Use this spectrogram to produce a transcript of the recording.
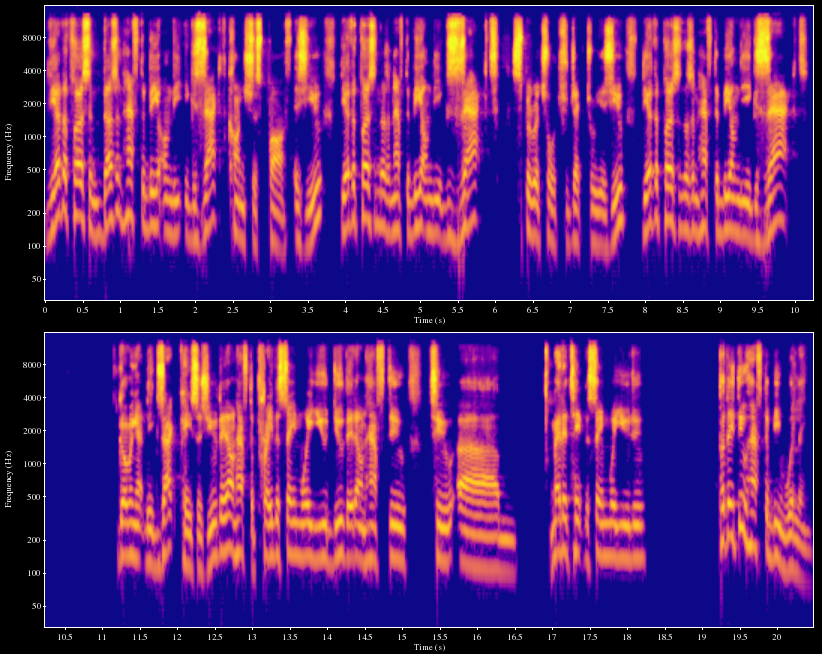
the other person doesn't have to be on the exact conscious path as you. The other person doesn't have to be on the exact spiritual trajectory as you. The other person doesn't have to be on the exact going at the exact pace as you. They don't have to pray the same way you do. They don't have to to um, meditate the same way you do. But they do have to be willing.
